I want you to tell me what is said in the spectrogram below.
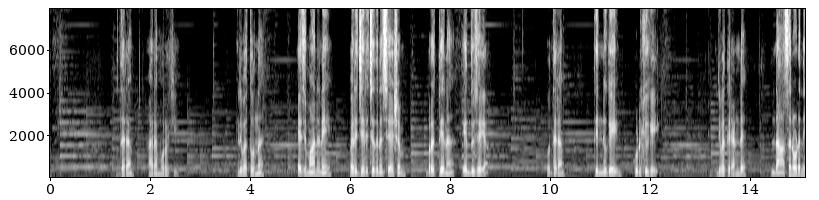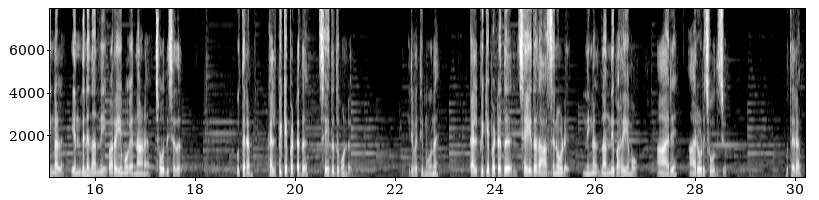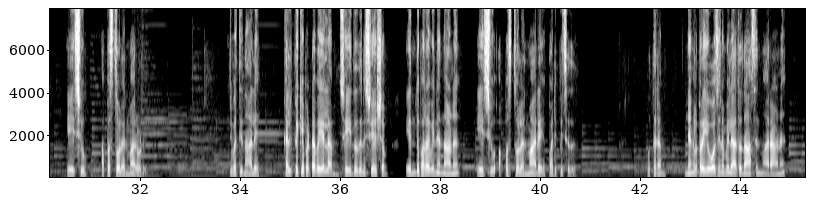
ഉത്തരം അരമുറുക്കി. ഇരുപത്തൊന്ന് യജമാനനെ പരിചരിച്ചതിന് ശേഷം ഭൃത്യന് എന്തു ചെയ്യാം? ഉത്തരം തിന്നുകയും കുടിക്കുകയും. ഇരുപത്തിരണ്ട് ദാസനോട് നിങ്ങൾ എന്തിന് നന്ദി പറയുമോ എന്നാണ് ചോദിച്ചത്. ഉത്തരം കൽപ്പിക്കപ്പെട്ടത് ചെയ്തതുകൊണ്ട്. ഇരുപത്തിമൂന്ന് കൽപ്പിക്കപ്പെട്ടത് ചെയ്ത ദാസനോട് നിങ്ങൾ നന്ദി പറയുമോ? ആര്? ആരോട് ചോദിച്ചു? ഉത്തരം യേശു അപ്പസ്തോലന്മാരോട്. ഇരുപത്തിനാല് കൽപ്പിക്കപ്പെട്ടവയെല്ലാം ചെയ്തതിനു ശേഷം എന്തു പറവിൻ എന്നാണ് യേശു അപ്പസ്തോലന്മാരെ പഠിപ്പിച്ചത്. ഉത്തരം ഞങ്ങൾ പ്രയോജനമില്ലാത്ത ദാസന്മാരാണ്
